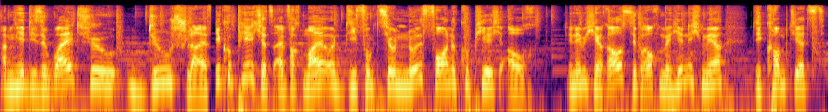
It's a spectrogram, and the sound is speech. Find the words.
haben hier diese while-to-do-Schleife. Die kopiere ich jetzt einfach mal und die Funktion 0 vorne kopiere ich auch. Die nehme ich hier raus, die brauchen wir hier nicht mehr. Die kommt jetzt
